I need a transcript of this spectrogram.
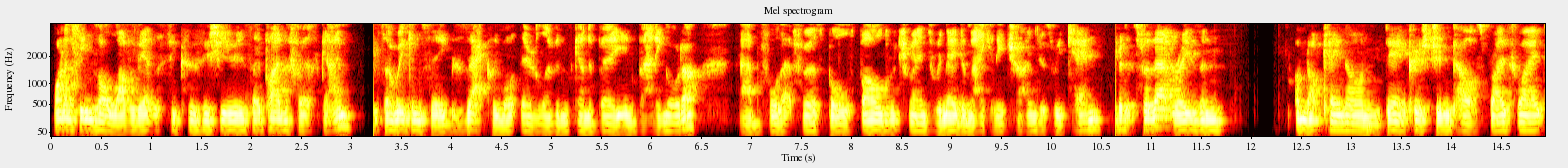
One of the things I love about the Sixers this year is they play the first game, so we can see exactly what their 11 is going to be in batting order uh, before that first ball's bowled, which means we need to make any changes we can. But it's for that reason I'm not keen on Dan Christian, Carlos Brathwaite,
